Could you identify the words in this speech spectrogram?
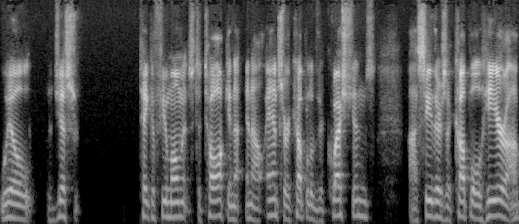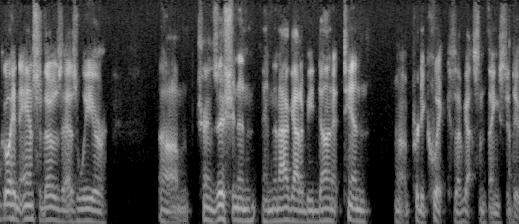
we'll just take a few moments to talk and, and I'll answer a couple of the questions. I see there's a couple here. I'll go ahead and answer those as we are um, transitioning. And then I got to be done at 10 uh, pretty quick because I've got some things to do.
